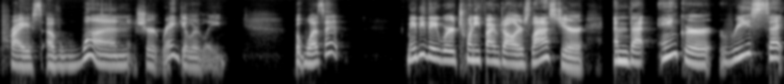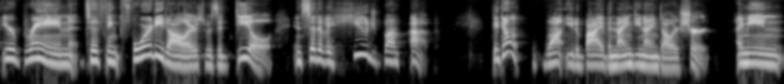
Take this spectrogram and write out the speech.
price of one shirt regularly. But was it? Maybe they were $25 last year and that anchor reset your brain to think $40 was a deal instead of a huge bump up. They don't want you to buy the $99 shirt. I mean,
